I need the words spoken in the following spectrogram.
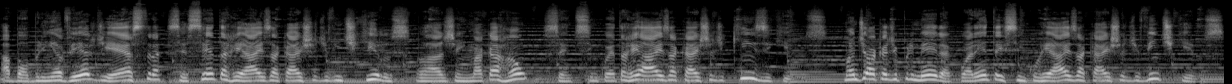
Abobrinha verde extra, R$ 60,00 a caixa de 20 quilos. Vagem macarrão, R$ 150,00 a caixa de 15 quilos. Mandioca de primeira, R$ 45,00 a caixa de 20 quilos.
